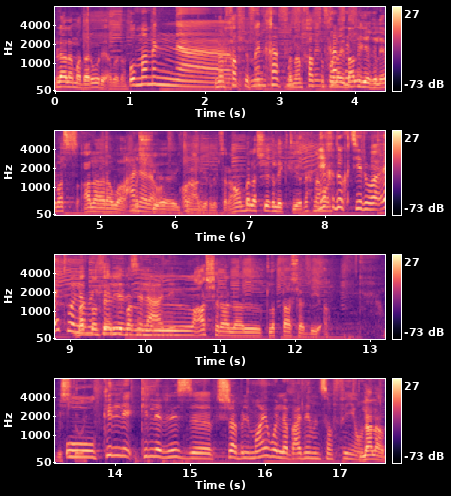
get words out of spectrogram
لا لا ما ضروري ابدا. وما من بدنا نخففه. بنخفف بدنا نخففه ليضل يغلي بس على رواق على مش رواق. يكون عم يغلي بسرعة. هون بلش يغلي كثير نحن ياخذوا كثير وقت ولا بدهم تقريبا من 10 ل 13 دقيقة بيستوي. وكل كل الرز بتشرب المي ولا بعدين بنصفيهم؟ لا لا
